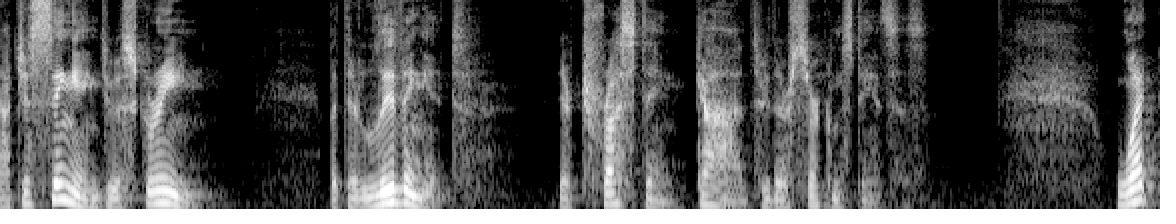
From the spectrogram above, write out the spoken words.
not just singing to a screen, but they're living it. They're trusting God through their circumstances. What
